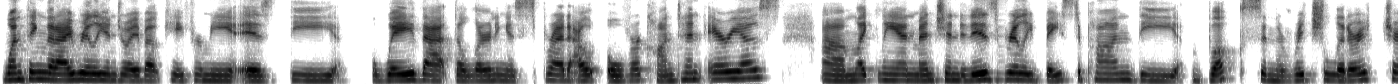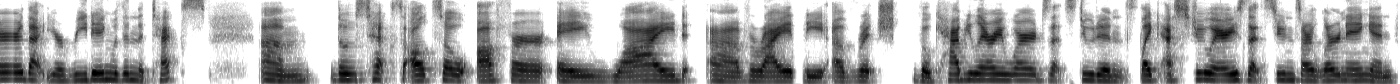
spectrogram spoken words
one thing that I really enjoy about K for me is the way that the learning is spread out over content areas. Um, like Lee Anne mentioned, it is really based upon the books and the rich literature that you're reading within the texts. Um, those texts also offer a wide uh, variety of rich vocabulary words that students like estuaries that students are learning and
